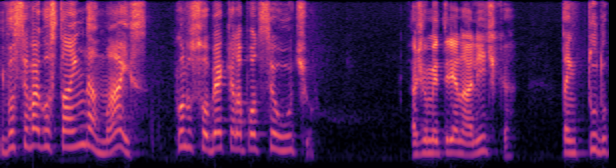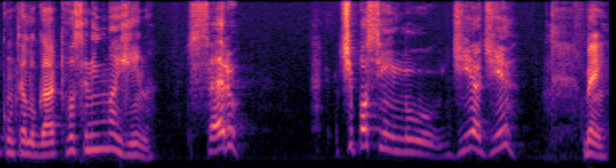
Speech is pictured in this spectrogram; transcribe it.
E você vai gostar ainda mais quando souber que ela pode ser útil. A geometria analítica tá em tudo quanto é lugar que você nem imagina. Sério? Tipo assim, no dia a dia? Bem,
